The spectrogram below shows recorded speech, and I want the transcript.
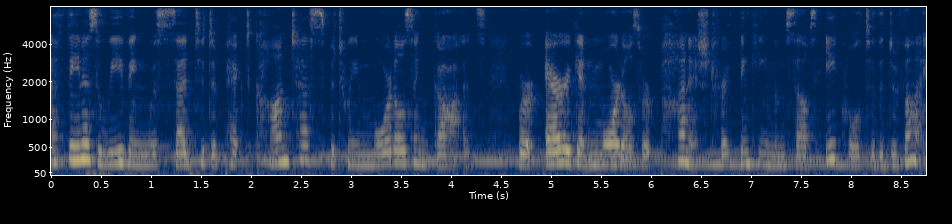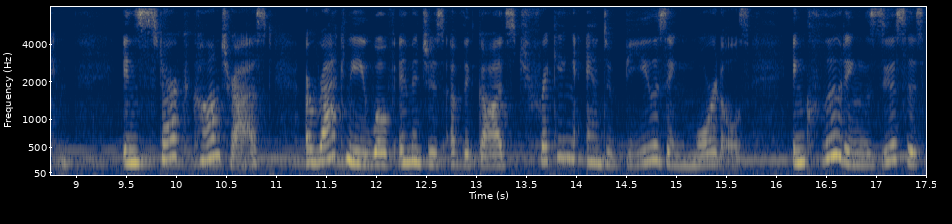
Athena's weaving was said to depict contests between mortals and gods, where arrogant mortals were punished for thinking themselves equal to the divine. In stark contrast, Arachne wove images of the gods tricking and abusing mortals, including Zeus's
